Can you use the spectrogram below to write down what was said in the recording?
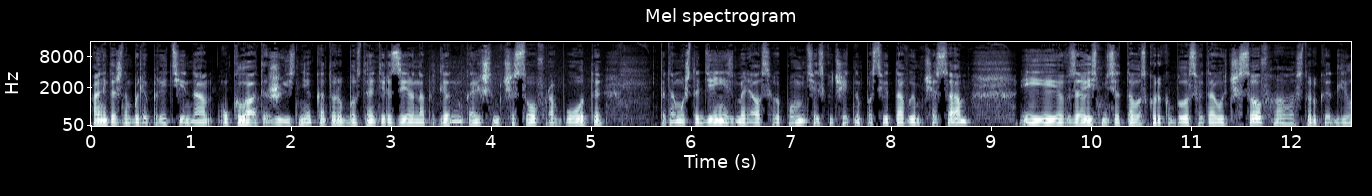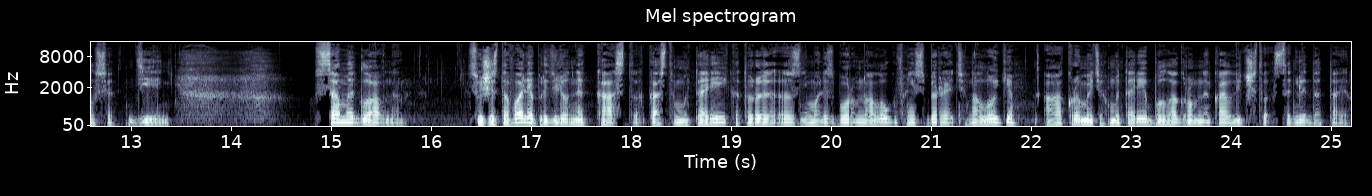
они должны были перейти на уклад жизни, который был стандартизирован определенным количеством часов работы, потому что день измерялся, вы помните, исключительно по световым часам, и в зависимости от того, сколько было световых часов, а, столько и длился день. Самое главное, существовали определенные касты, касты мытарей, которые занимались сбором налогов, они собирали эти налоги, а кроме этих мытарей было огромное количество соглядатаев.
